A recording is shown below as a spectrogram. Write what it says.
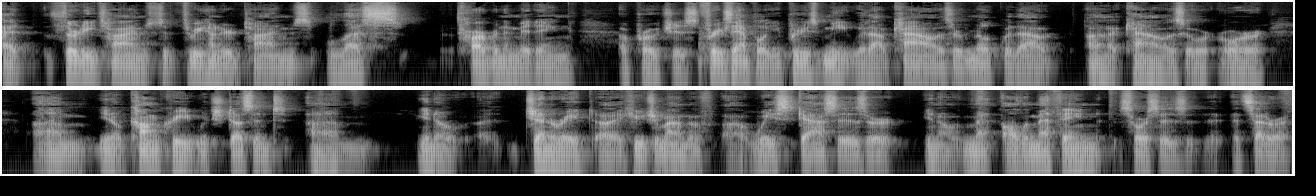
at 30 times to 300 times less carbon emitting approaches. For example, you produce meat without cows or milk without uh, cows or, or um, you know, concrete, which doesn't, um, you know, generate a huge amount of uh, waste gases or, you know, me- all the methane sources, et cetera.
